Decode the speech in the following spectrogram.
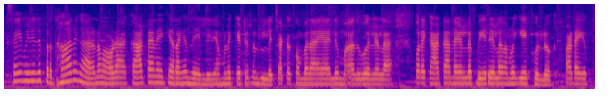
എക്സൈറ്റ്മെന്റിന്റെ പ്രധാന കാരണം അവിടെ ആ കാട്ടാനയൊക്കെ ഇറങ്ങുന്നതല്ലേ? നമ്മൾ കേട്ടിട്ടുണ്ടല്ലോ ചക്കക്കൊമ്പനായാലും അതുപോലെയുള്ള കുറേ കാട്ടാനകളുടെ പേരുകൾ നമ്മൾ കേൾക്കുമല്ലോ. പടയപ്പ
